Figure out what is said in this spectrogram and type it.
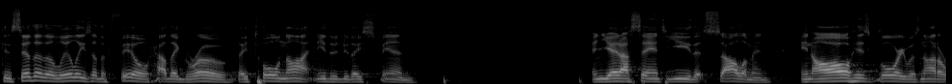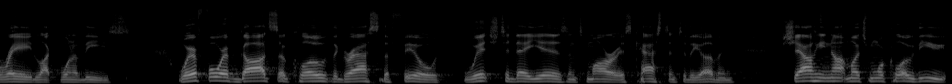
Consider the lilies of the field, how they grow, they toil not, neither do they spin. And yet I say unto you that Solomon in all his glory was not arrayed like one of these. Wherefore, if God so clothe the grass of the field, which today is and tomorrow is cast into the oven, shall he not much more clothe you,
